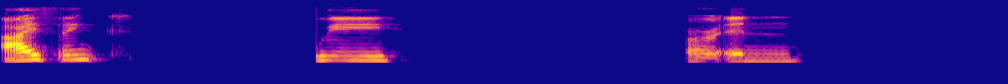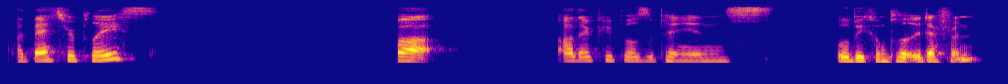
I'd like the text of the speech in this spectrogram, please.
I think we are in a better place, but other people's opinions will be completely different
